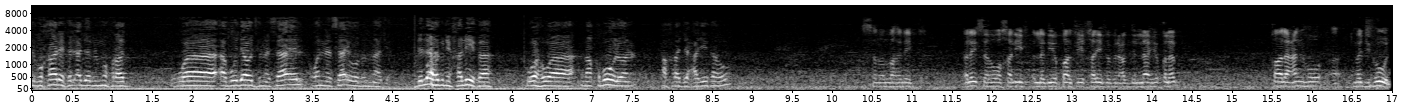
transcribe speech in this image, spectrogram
البخاري في الأدب المفرد وأبو داود في المسائل والنسائي وابن ماجه. عبد الله بن خليفة وهو مقبول أخرج حديثه. أحسن الله إليك. أليس هو خليف الذي يقال فيه خليفة بن عبد الله يقلب؟ قال عنه مجهول.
